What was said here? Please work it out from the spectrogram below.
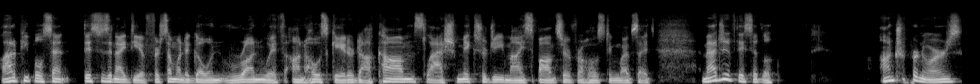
A lot of people sent, this is an idea for someone to go and run with on hostgator.com slash mixergy, my sponsor for hosting websites. Imagine if they said, look, entrepreneurs,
